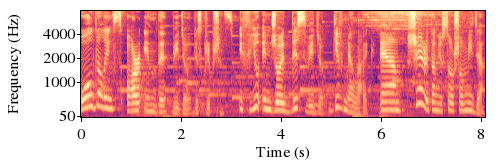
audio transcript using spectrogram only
All the links are in the video descriptions. If you enjoyed this video, give me a like and share it on your social media.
